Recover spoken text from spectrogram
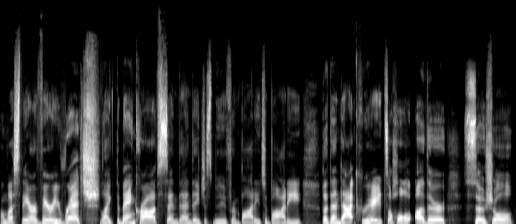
unless they are very rich, like the Bancrofts, and then they just move from body to body. But then that creates a whole other social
